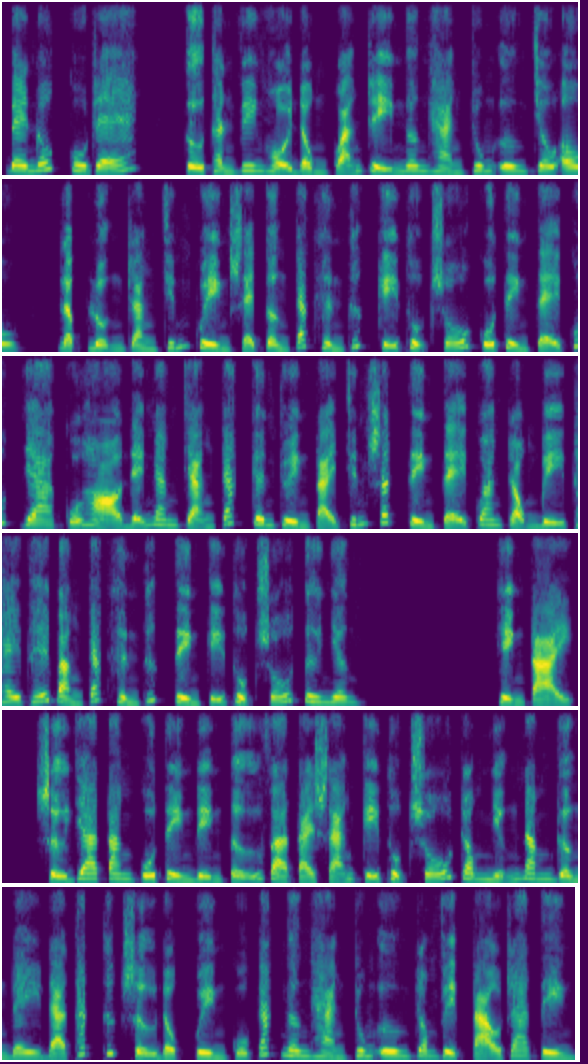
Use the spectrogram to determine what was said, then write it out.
Benoît Cure, cựu thành viên Hội đồng Quản trị Ngân hàng Trung ương châu Âu, lập luận rằng chính quyền sẽ cần các hình thức kỹ thuật số của tiền tệ quốc gia của họ để ngăn chặn các kênh truyền tải chính sách tiền tệ quan trọng bị thay thế bằng các hình thức tiền kỹ thuật số tư nhân. Hiện tại, sự gia tăng của tiền điện tử và tài sản kỹ thuật số trong những năm gần đây đã thách thức sự độc quyền của các ngân hàng trung ương trong việc tạo ra tiền,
